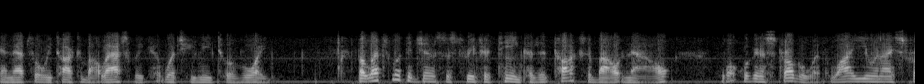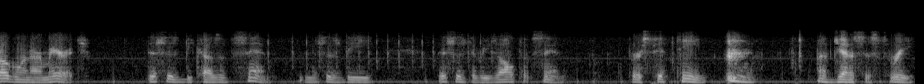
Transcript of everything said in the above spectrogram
and that's what we talked about last week, what you need to avoid. But let's look at Genesis 3:15 because it talks about now what we're going to struggle with, why you and I struggle in our marriage. This is because of sin. And this is the this is the result of sin. Verse 15 of Genesis 3.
